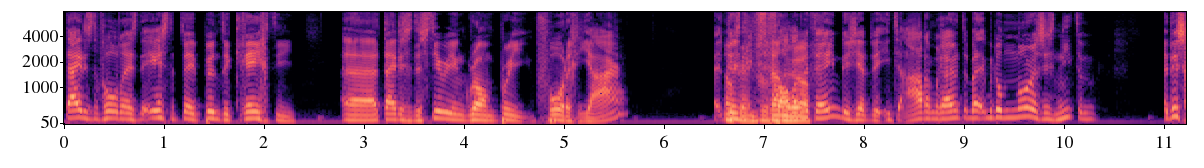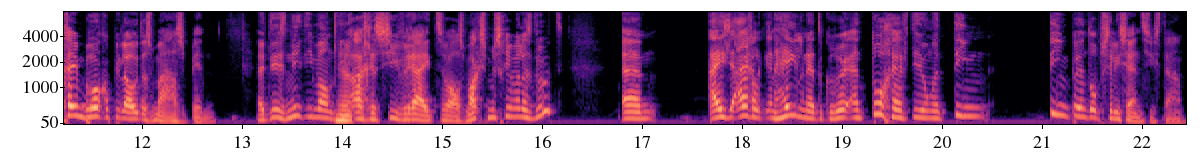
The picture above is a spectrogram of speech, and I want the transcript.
Tijdens de volgende race, de eerste twee punten kreeg hij eh, tijdens de Styrian Grand Prix vorig jaar. Eh, Dus die vervallen er meteen. Dus je hebt weer iets ademruimte. Maar ik bedoel, Norris is niet een... Het is geen brokkenpiloot als Mazepin. Het is niet iemand die Ja. agressief rijdt zoals Max misschien wel eens doet. Ehm, hij is eigenlijk een hele nette coureur. En toch heeft die jongen 10, 10 punten op zijn licentie staan.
